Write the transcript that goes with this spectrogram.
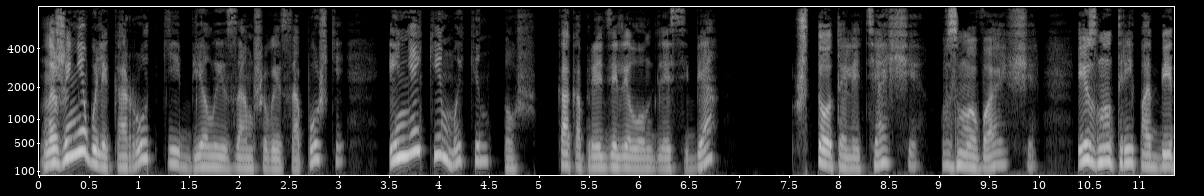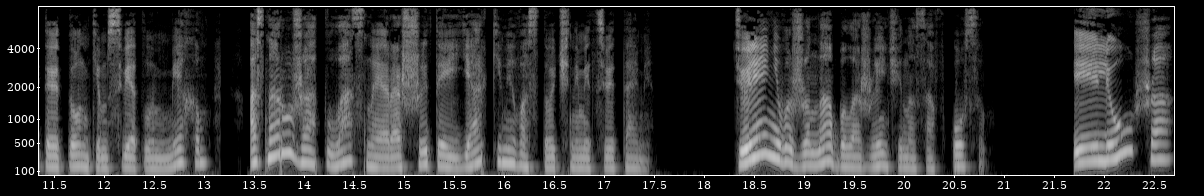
На жене были короткие белые замшевые сапожки и некий макинтош, как определил он для себя, что-то летящее, взмывающее, изнутри подбитое тонким светлым мехом, а снаружи атласная, расшитая яркими восточными цветами. Тюленева жена была женщина со вкусом. «Илюша!»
